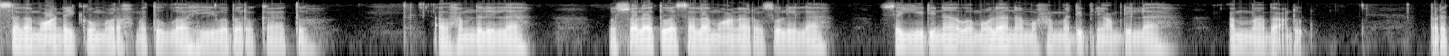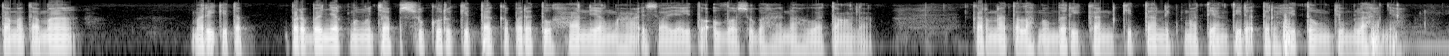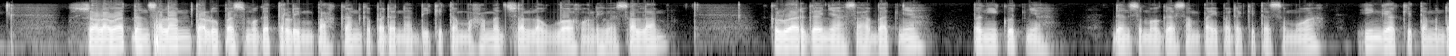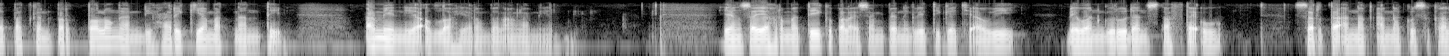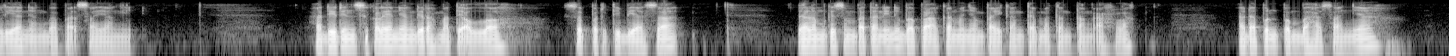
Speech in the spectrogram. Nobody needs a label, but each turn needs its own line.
Assalamualaikum warahmatullahi wabarakatuh. Alhamdulillah wassalatu wassalamu ala Rasulillah Sayyidina wa Maulana Muhammad ibn Abdullah amma ba'du. Pertama-tama mari kita perbanyak mengucap syukur kita kepada Tuhan yang Maha Esa yaitu Allah Subhanahu wa taala karena telah memberikan kita nikmat yang tidak terhitung jumlahnya. Salawat dan salam tak lupa semoga terlimpahkan kepada Nabi kita Muhammad Sallallahu Alaihi Wasallam, keluarganya, sahabatnya, pengikutnya, dan semoga sampai pada kita semua hingga kita mendapatkan pertolongan di hari kiamat nanti. Amin ya Allah ya Rabbal Alamin. Yang saya hormati Kepala SMP Negeri 3 Ciawi, Dewan Guru dan staf TU, serta anak-anakku sekalian yang Bapak sayangi. Hadirin sekalian yang dirahmati Allah, seperti biasa, dalam kesempatan ini Bapak akan menyampaikan tema tentang akhlak. Adapun pembahasannya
